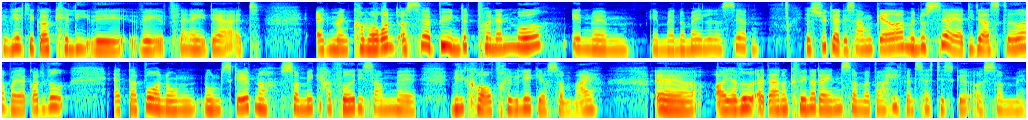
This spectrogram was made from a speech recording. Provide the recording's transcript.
virkelig godt kan lide ved, ved Plan A, det er, at, at man kommer rundt og ser byen lidt på en anden måde, end, øhm, end man normalt ellers ser den. Jeg cykler de samme gader, men nu ser jeg de der steder, hvor jeg godt ved, at der bor nogle, nogle skæbner, som ikke har fået de samme øh, vilkår og privilegier som mig. Øh, og jeg ved, at der er nogle kvinder derinde, som er bare helt fantastiske, og som, øh,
